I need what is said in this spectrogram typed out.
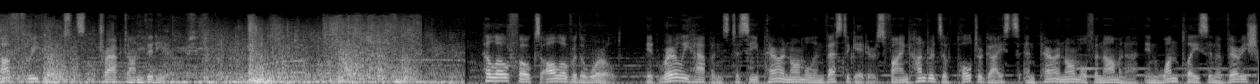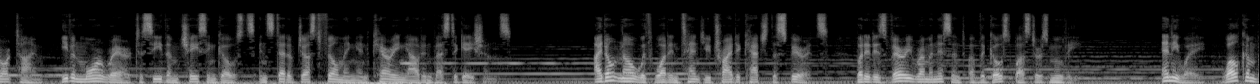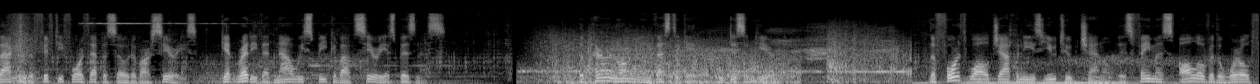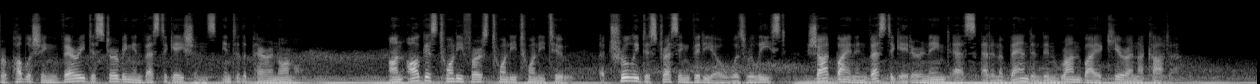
Top 3 Ghosts Trapped on Video. Hello folks all over the world, it rarely happens to see paranormal investigators find hundreds of poltergeists and paranormal phenomena in one place in a very short time, even more rare to see them chasing ghosts instead of just filming and carrying out investigations. I don't know with what intent you try to catch the spirits, but it is very reminiscent of the Ghostbusters movie. Anyway, welcome back to the 54th episode of our series, get ready that now we speak about serious business. The paranormal investigator who disappeared. The Fourth Wall Japanese YouTube channel is famous all over the world for publishing very disturbing investigations into the paranormal. On August 21, 2022, a truly distressing video was released, shot by an investigator named S at an abandoned inn run by Akira Nakata.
